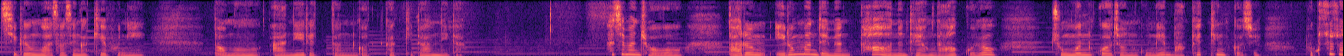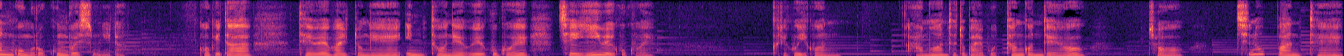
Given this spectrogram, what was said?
지금 와서 생각해 보니 너무 안일했던 것 같기도 합니다. 하지만 저 나름 이름만 대면 다 아는 대학 나왔고요. 중문과 전공에 마케팅까지 복수 전공으로 공부했습니다. 거기다 대외 활동에 인터넷 외국어에 제2 외국어에 그리고 이건 아무한테도 말 못한 건데요. 저 친오빠한테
